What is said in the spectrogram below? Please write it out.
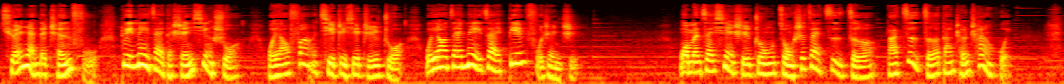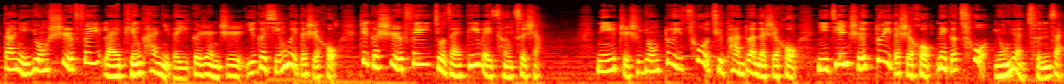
全然的臣服，对内在的神性说：“我要放弃这些执着，我要在内在颠覆认知。”我们在现实中总是在自责，把自责当成忏悔。当你用是非来评判你的一个认知、一个行为的时候，这个是非就在低维层次上。你只是用对错去判断的时候，你坚持对的时候，那个错永远存在，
